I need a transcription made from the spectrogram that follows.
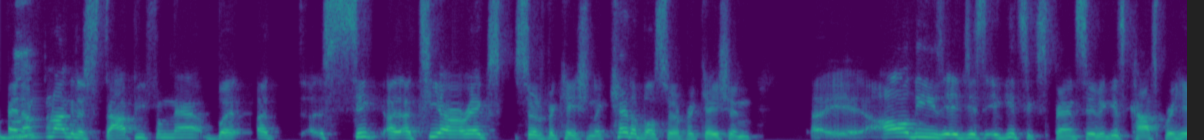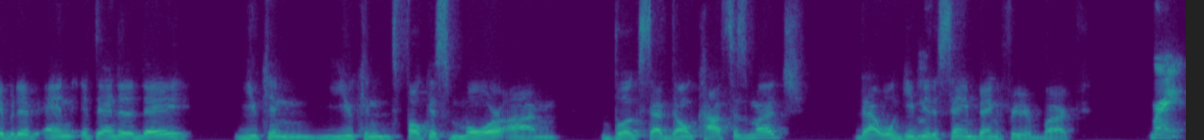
Mm-hmm. And I'm not going to stop you from that, but a, a, a, TRX certification, a kettlebell certification, uh, all these, it just, it gets expensive. It gets cost prohibitive. And at the end of the day, you can, you can focus more on books that don't cost as much that will give you the same bang for your buck. Right.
